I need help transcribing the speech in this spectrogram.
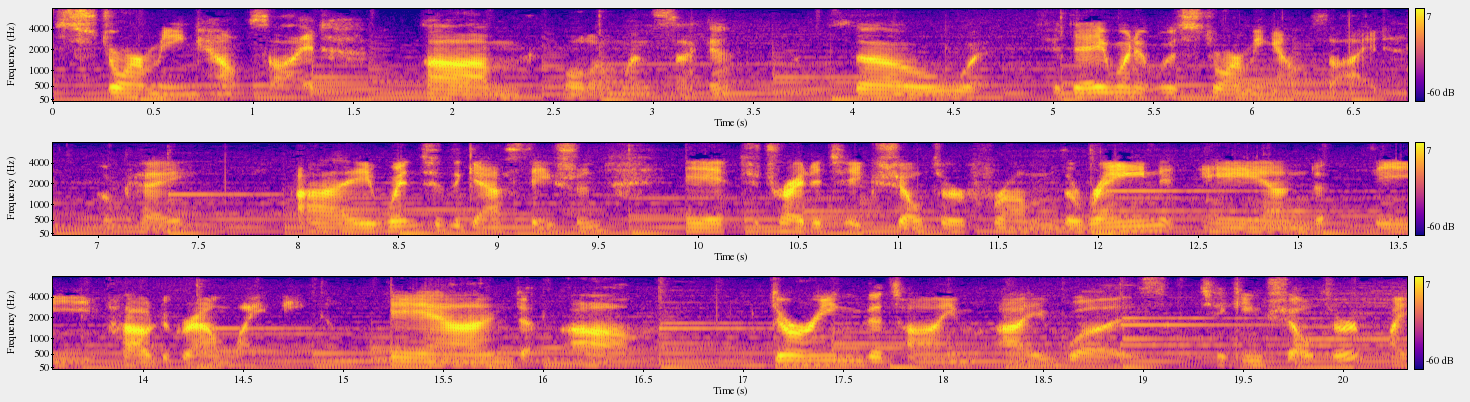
storming outside, um, hold on one second. So today when it was storming outside, okay, I went to the gas station to try to take shelter from the rain and the cloud to ground lightning. And um, during the time I was taking shelter, my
